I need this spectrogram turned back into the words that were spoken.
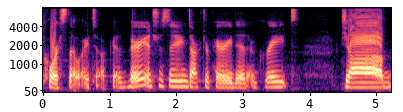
course that I took. Very interesting. Dr. Perry did a great job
